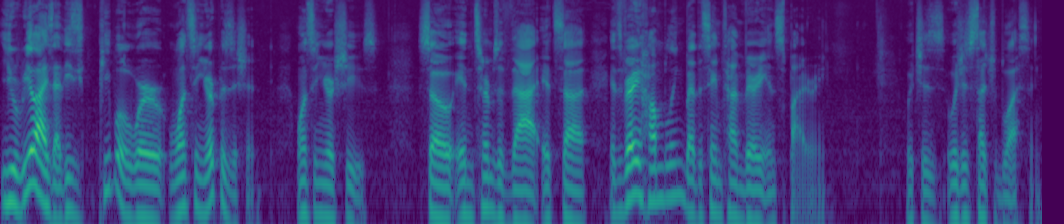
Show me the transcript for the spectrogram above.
you realize that these people were once in your position, once in your shoes. So in terms of that, it's uh it's very humbling but at the same time very inspiring, which is which is such a blessing,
